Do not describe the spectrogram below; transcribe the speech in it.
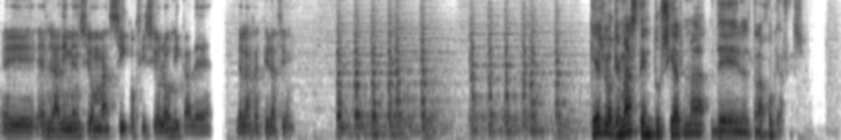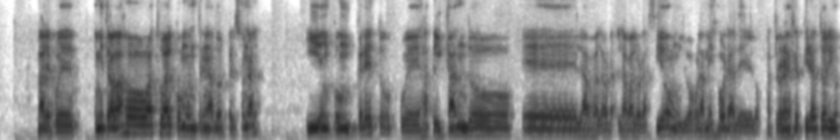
Eh, es la dimensión más psicofisiológica de, de la respiración. ¿Qué es lo que más te entusiasma del trabajo que haces? Vale, pues en mi trabajo actual como entrenador personal, y en concreto, pues aplicando eh, la, valoración y luego la mejora de los patrones respiratorios,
